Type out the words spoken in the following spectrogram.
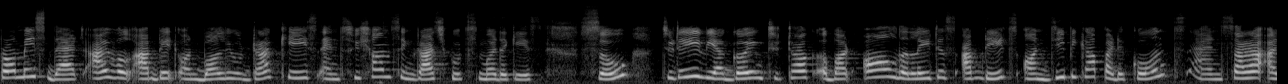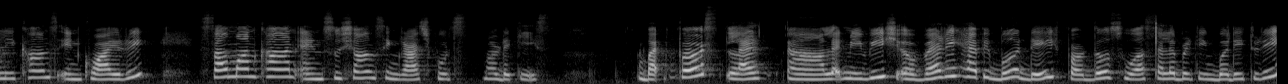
promised that I will update on Bollywood drug case and Sushant Singh Rajput's murder case. So, today we are going to talk about all the latest updates on Deepika Padukone's and Sara Ali Khan's inquiry, Salman Khan and Sushant Singh Rajput's murder case. But first, let, uh, let me wish a very happy birthday for those who are celebrating birthday today.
